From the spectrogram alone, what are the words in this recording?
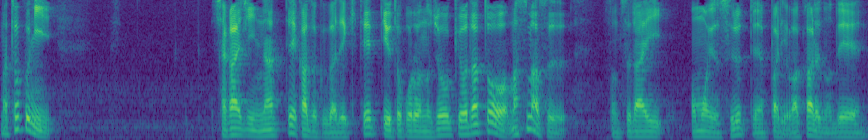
まあ、特に社会人になって家族ができてっていうところの状況だとますますその辛い思いをするってやっぱりわかるので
